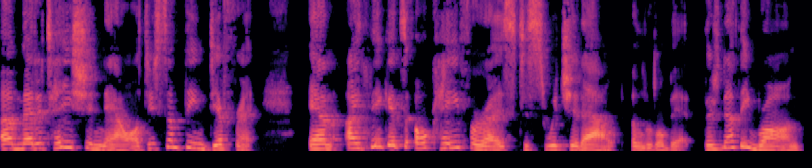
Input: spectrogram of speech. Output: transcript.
a meditation now. I'll do something different. And I think it's okay for us to switch it out a little bit. There's nothing wrong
